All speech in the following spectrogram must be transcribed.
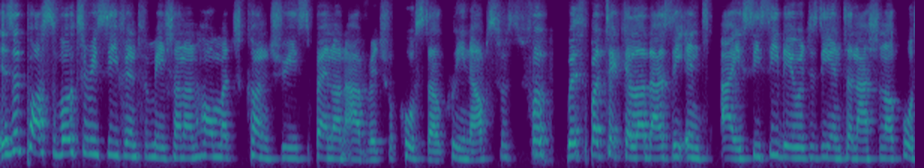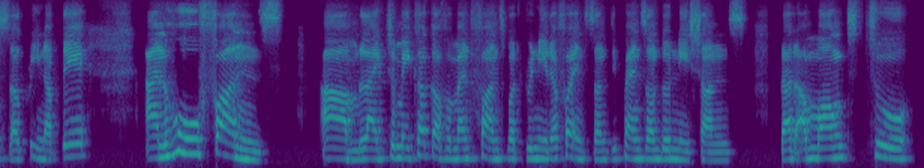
is it possible to receive information on how much countries spend on average for coastal cleanups for, for- with particular, that's the ICC Day, which is the International Coastal Cleanup Day, and who funds, um, like Jamaica government funds, but Grenada, for instance, depends on donations that amount to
